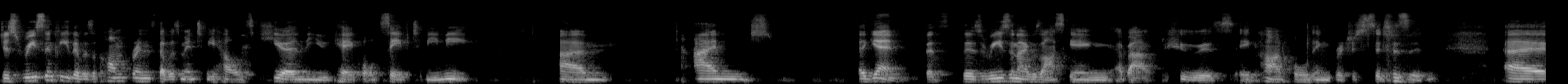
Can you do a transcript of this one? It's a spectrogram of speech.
Just recently, there was a conference that was meant to be held here in the UK called Safe to Be Me. Um, and again, that's, there's a reason I was asking about who is a card holding British citizen. Uh,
